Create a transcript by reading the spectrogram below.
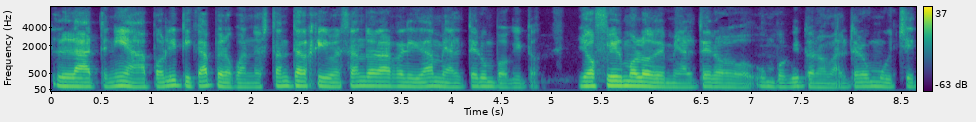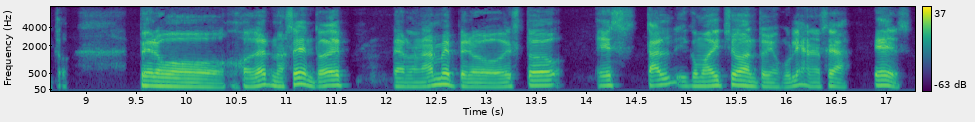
la tenía apolítica, pero cuando están tergiversando la realidad me altero un poquito. Yo firmo lo de me altero un poquito, no, me altero un muchito. Pero, joder, no sé, entonces, perdonadme, pero esto es tal y como ha dicho Antonio Julián, o sea, es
